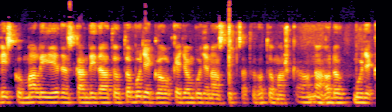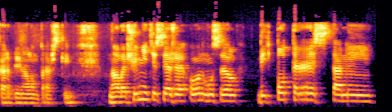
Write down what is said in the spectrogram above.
biskup Malý, jeden z kandidátov, to bude gol, keď on bude nástupca toho Tomáška. On náhodou bude kardinálom pražským. No ale všimnite si, že on musel byť potrestaný,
